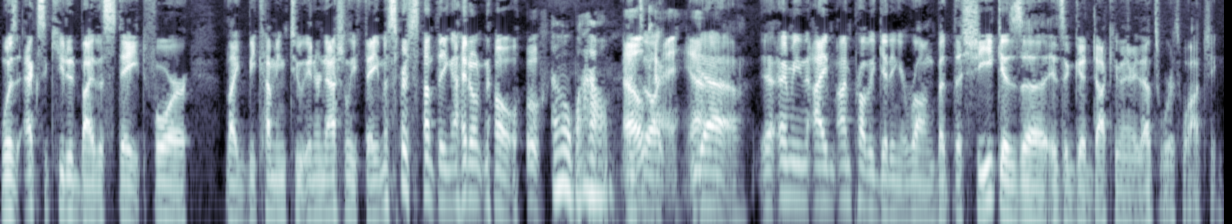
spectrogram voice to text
was executed by the state for like becoming too internationally famous or something. I don't know. Oh wow. And so, okay, like, yeah. yeah, yeah. I mean, I, I'm probably getting it wrong, but The Sheik is a is a good documentary. That's worth watching.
